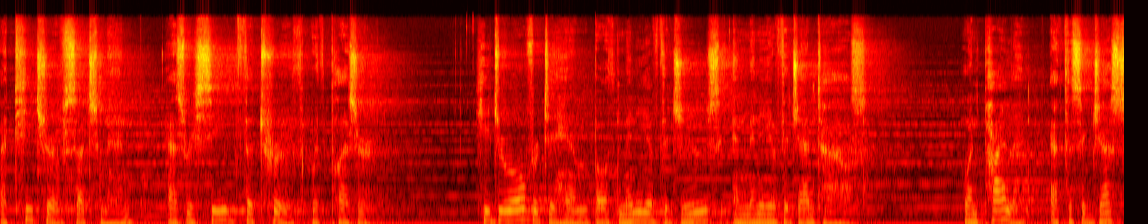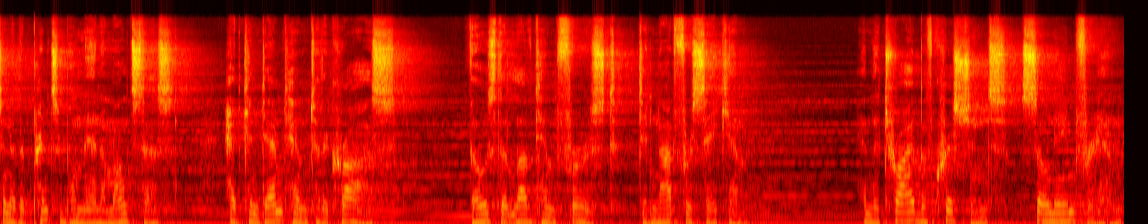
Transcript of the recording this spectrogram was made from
a teacher of such men as received the truth with pleasure. He drew over to him both many of the Jews and many of the Gentiles. When Pilate, at the suggestion of the principal men amongst us, had condemned him to the cross, those that loved him first did not forsake him. And the tribe of Christians, so named for him,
